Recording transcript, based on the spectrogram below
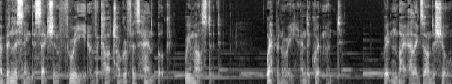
Have been listening to Section 3 of the Cartographer's Handbook, Remastered Weaponry and Equipment, written by Alexander Shaw.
